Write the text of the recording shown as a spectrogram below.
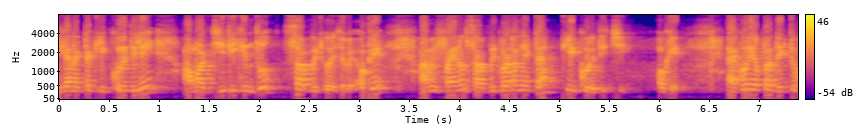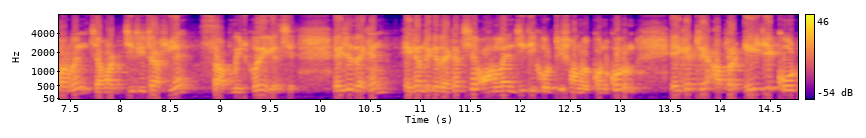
এখানে একটা ক্লিক করে দিলেই আমার জিডি কিন্তু সাবমিট হয়ে যাবে। ওকে আমি ফাইনাল সাবমিট বাটনে একটা ক্লিক করে দিচ্ছি। ওকে এখনই আপনারা দেখতে পারবেন যে আমার জিডিটা আসলে সাবমিট হয়ে গেছে। এই যে দেখেন, এখান থেকে দেখাচ্ছে অনলাইন জিডি কোডটি সংরক্ষণ করুন। এক্ষেত্রে আপনার এই যে কোড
